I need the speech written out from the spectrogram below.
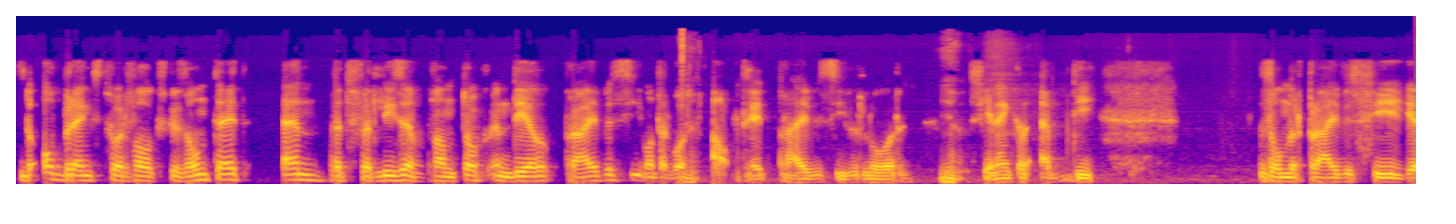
de opbrengst voor volksgezondheid en het verliezen van toch een deel privacy, want er wordt altijd privacy verloren. Ja. Er is geen enkele app die zonder privacy uh,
